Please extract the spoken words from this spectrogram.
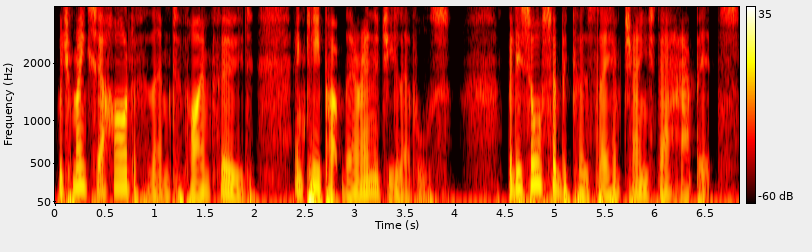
which makes it harder for them to find food and keep up their energy levels. But it's also because they have changed their habits.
